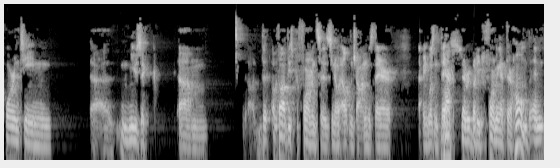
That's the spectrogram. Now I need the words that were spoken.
quarantine uh, music um, the, with all these performances you know Elton John was there. I mean wasn't there Yes. everybody performing at their home. And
